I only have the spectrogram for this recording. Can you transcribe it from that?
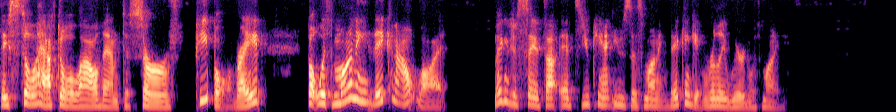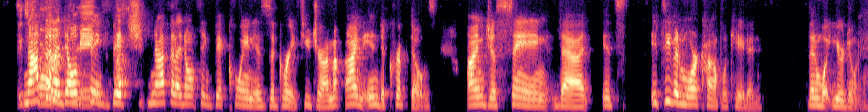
they still have to allow them to serve people right but with money they can outlaw it they can just say it's it's you can't use this money they can get really weird with money it's not hard. that I don't I mean, think bitch, not that I don't think Bitcoin is a great future. I'm I'm into cryptos. I'm just saying that it's it's even more complicated than what you're doing.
